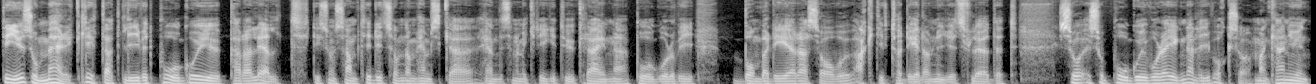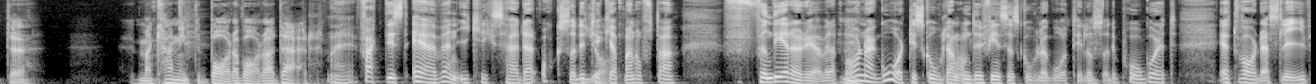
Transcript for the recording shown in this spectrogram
det är ju så märkligt att livet pågår ju parallellt. Liksom samtidigt som de hemska händelserna med kriget i Ukraina pågår och vi bombarderas av och aktivt tar del av nyhetsflödet så, så pågår ju våra egna liv också. Man kan ju inte man kan inte bara vara där. Nej, faktiskt även i krigshärdar också. Det tycker ja. jag att man ofta funderar över. Att mm. barnen går till skolan om det finns en skola att gå till. och så. Det pågår ett, ett vardagsliv.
